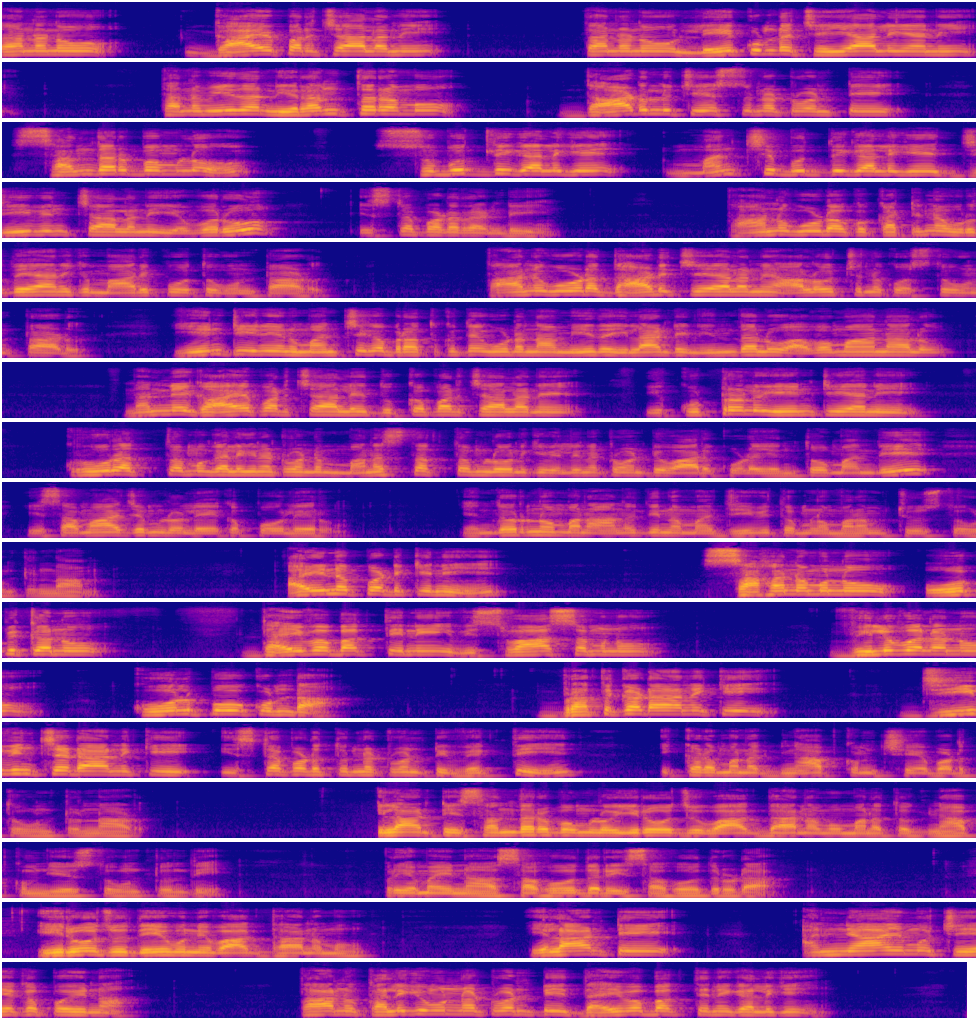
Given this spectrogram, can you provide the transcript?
తనను గాయపరచాలని తనను లేకుండా చేయాలి అని తన మీద నిరంతరము దాడులు చేస్తున్నటువంటి సందర్భంలో సుబుద్ధి కలిగి మంచి బుద్ధి కలిగి జీవించాలని ఎవరూ ఇష్టపడరండి. తాను కూడా ఒక కఠిన హృదయానికి మారిపోతూ ఉంటాడు. తాను కూడా దాడి చేయాలనే ఆలోచనకు వస్తూ ఉంటాడు. ఏంటి నేను మంచిగా బ్రతుకుతే కూడా నా మీద ఇలాంటి నిందలు అవమానాలు నన్నే గాయపరచాలి దుఃఖపరచాలనే ఈ కుట్రలు ఏంటి అని క్రూరత్వము కలిగినటువంటి మనస్తత్వంలోనికి వెళ్ళినటువంటి వారు కూడా ఎంతోమంది ఈ సమాజంలో లేకపోలేరు. ఎందరినో మన అనుదిన మన జీవితంలో మనం చూస్తూ ఉంటున్నాం. అయినప్పటికీ సహనమును ఓపికను దైవభక్తిని విశ్వాసమును విలువలను కోల్పోకుండా బ్రతకడానికి జీవించడానికి ఇష్టపడుతున్నటువంటి వ్యక్తి ఇక్కడ మన జ్ఞాపకం చేయబడుతూ ఉంటున్నాడు. ఇలాంటి సందర్భంలో ఈరోజు వాగ్దానము మనతో జ్ఞాపకం చేస్తూ ఉంటుంది. ప్రియమైన సహోదరి సహోదరుడా ఈరోజు దేవుని వాగ్దానము ఇలాంటి అన్యాయము చేయకపోయినా తాను కలిగి ఉన్నటువంటి దైవభక్తిని కలిగి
